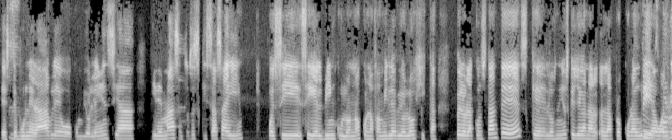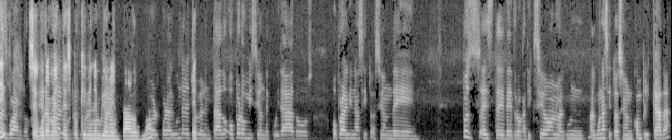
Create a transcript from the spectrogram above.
este, vulnerable o con violencia y demás. Entonces quizás ahí pues sí sigue el vínculo, ¿no? Con la familia biológica pero la constante es que los niños que llegan a la Procuraduría o al DIF seguramente es, porque vienen violentados, ¿no? Por, algún derecho violentado o por omisión de cuidados o por alguna situación de pues este de drogadicción o algún alguna situación complicada.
